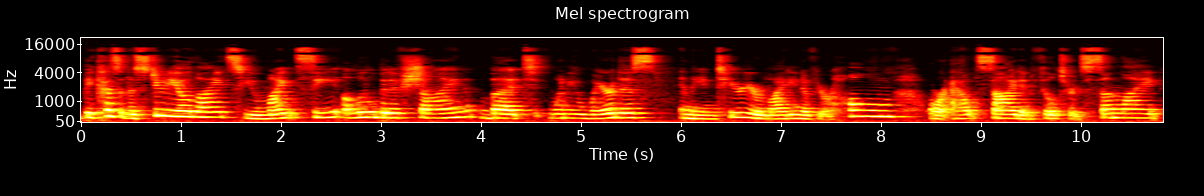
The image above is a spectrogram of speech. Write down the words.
because of the studio lights, you might see a little bit of shine, but when you wear this in the interior lighting of your home or outside in filtered sunlight,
